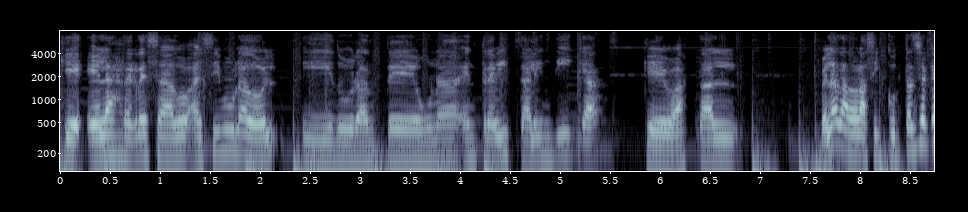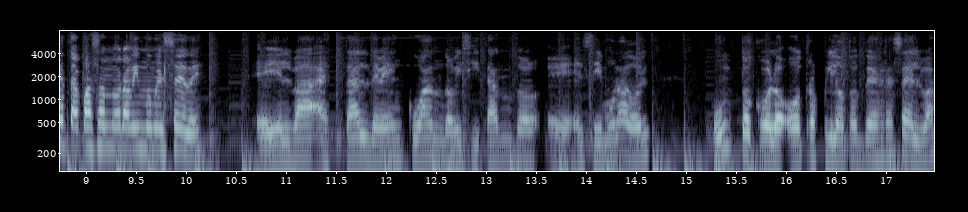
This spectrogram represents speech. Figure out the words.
que él ha regresado al simulador y durante una entrevista le indica que va a estar ¿verdad? Dado las circunstancias que está pasando ahora mismo Mercedes, él va a estar de vez en cuando visitando eh, el simulador junto con los otros pilotos de reserva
